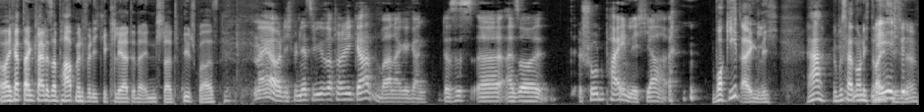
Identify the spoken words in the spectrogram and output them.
Aber ich habe da ein kleines Apartment für dich geklärt in der Innenstadt. Viel Spaß. naja, und ich bin jetzt, wie gesagt, unter die Gartenbahner gegangen. Das ist äh, also schon peinlich, ja. Boah, geht eigentlich. Ja, du bist halt noch nicht Nee, 30, ich find- ne?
